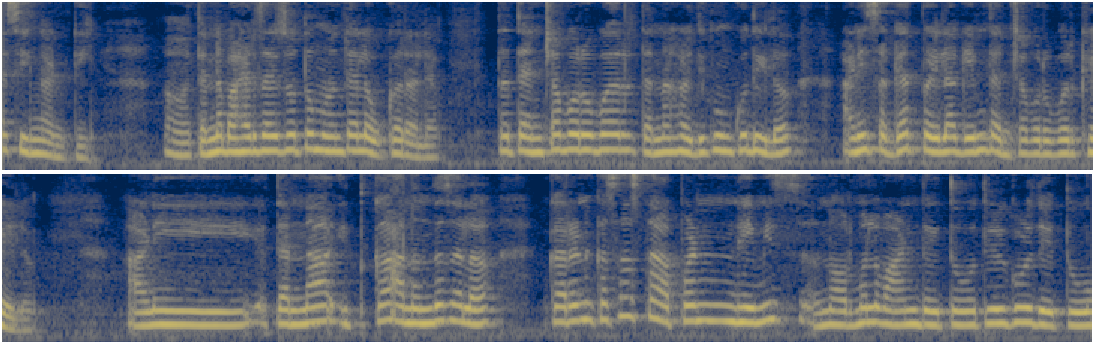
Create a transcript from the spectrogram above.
आल्या सिंग आंटी. त्यांना बाहेर जायचं होतं म्हणून त्या लवकर आल्या. तर त्यांच्याबरोबर त्यांना हळदी कुंकू दिलं आणि सगळ्यात पहिला गेम त्यांच्याबरोबर खेळलं. आणि त्यांना इतका आनंद झाला कारण कसं असतं आपण नेहमीच नॉर्मल वाण देतो तिळगुळ देतो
